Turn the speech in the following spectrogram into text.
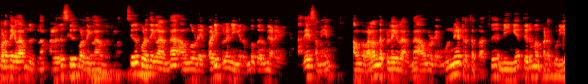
குழந்தைகளாகவும் இருக்கலாம் அல்லது சிறு குழந்தைகளாகவும் இருக்கலாம். சிறு குழந்தைகளாக இருந்தால் அவங்களுடைய படிப்பில் நீங்கள் ரொம்ப பெருமை அடைவீங்க. அதே சமயம் அவங்க வளர்ந்த பிள்ளைகளாக இருந்தால் அவங்களுடைய முன்னேற்றத்தை பார்த்து நீங்கள் பெருமைப்படக்கூடிய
